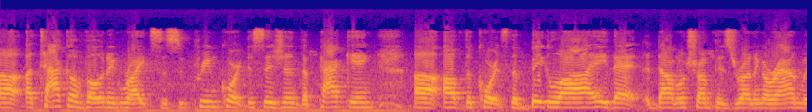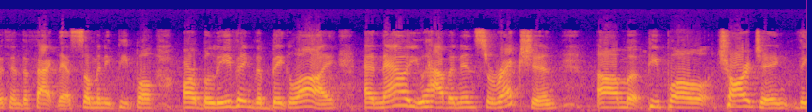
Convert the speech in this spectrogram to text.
uh, attack on voting rights, the Supreme Court decision, the packing uh, of the courts, the big lie that Donald Trump is running around with, and the fact that so many people are believing the big lie. And now you have an insurrection, um, people charging the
